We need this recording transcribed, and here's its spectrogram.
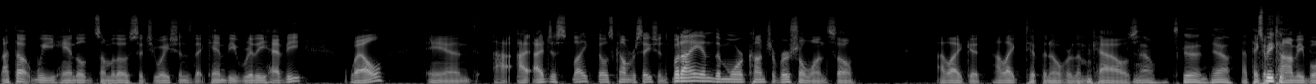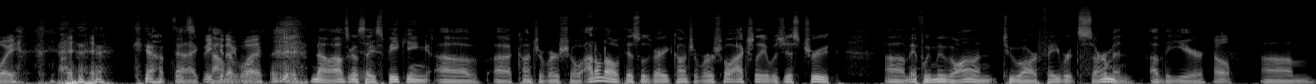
I thought we handled some of those situations that can be really heavy well. And I, I just like those conversations. But I am the more controversial one, so I like it. I like tipping over them cows. No, it's good. Yeah. I think Speaking- of Tommy Boy. yeah. that Speaking of what? No, I was going to say, speaking of uh, controversial, I don't know if this was very controversial. Actually, it was just truth. Um, if we move on to our favorite sermon of the year, oh, um,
